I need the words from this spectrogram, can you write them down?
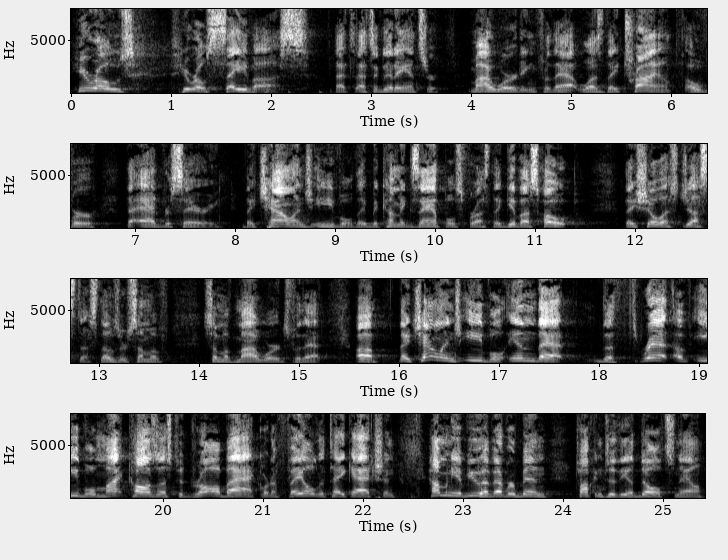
Heroes heroes save us. That's that's a good answer. My wording for that was they triumph over the adversary. They challenge evil. They become examples for us. They give us hope. They show us justice. Those are some of some of my words for that. Uh, they challenge evil in that the threat of evil might cause us to draw back or to fail to take action. How many of you have ever been talking to the adults now,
